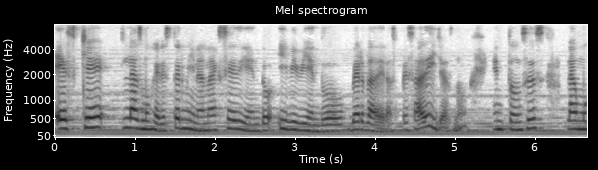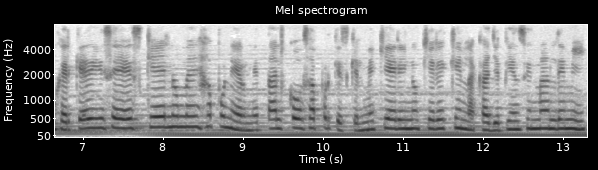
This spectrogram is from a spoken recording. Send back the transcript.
Es que las mujeres terminan accediendo y viviendo verdaderas pesadillas, ¿no? Entonces, la mujer que dice es que él no me deja ponerme tal cosa porque es que él me quiere y no quiere que en la calle piensen mal de mí,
